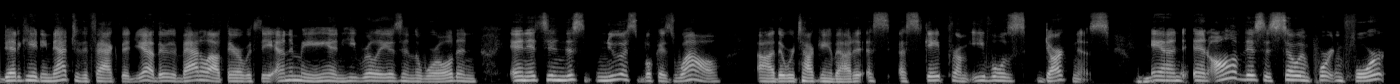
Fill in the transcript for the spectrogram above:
dedicating that to the fact that yeah there's a battle out there with the enemy and he really is in the world and and it's in this newest book as well uh, that we're talking about it escape from evil's darkness mm-hmm. and and all of this is so important for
